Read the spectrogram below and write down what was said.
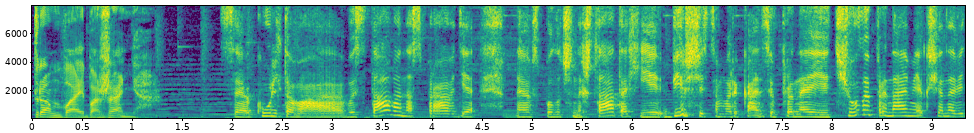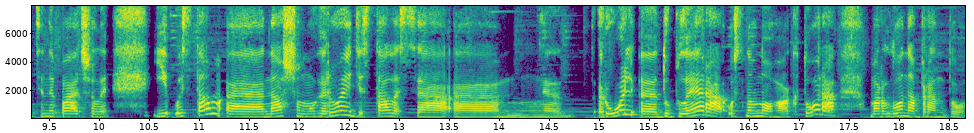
Трамвай бажання. Це культова вистава насправді е, в Сполучених Штатах, і більшість американців про неї чули, принаймні, якщо навіть і не бачили. І ось там е, нашому герою дісталася е, роль е, дублера основного актора Марлона Брандо,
